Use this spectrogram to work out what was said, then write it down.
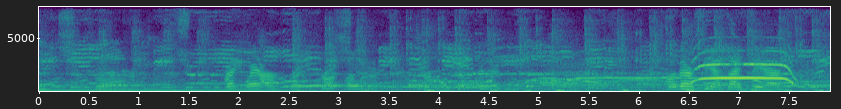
Lost Lauren. Right where? Right in front. I'm gonna. 150 right now. Oh, there she is. I see her.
